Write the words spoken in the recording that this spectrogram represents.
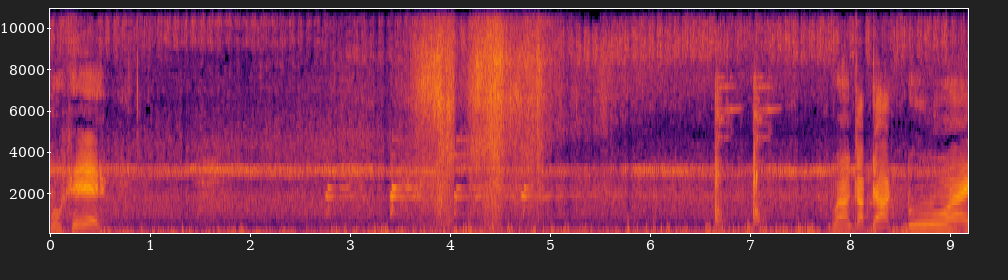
โอเควางกับดักด้วย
